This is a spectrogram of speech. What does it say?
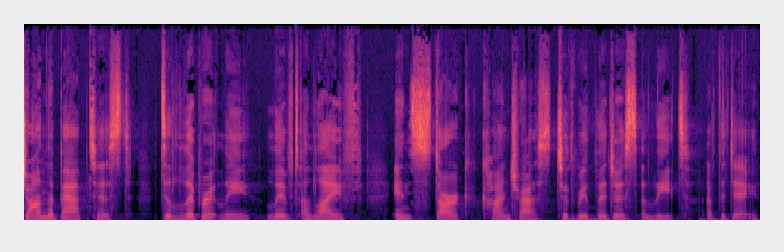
John the Baptist deliberately lived a life in stark contrast to the religious elite of the day.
